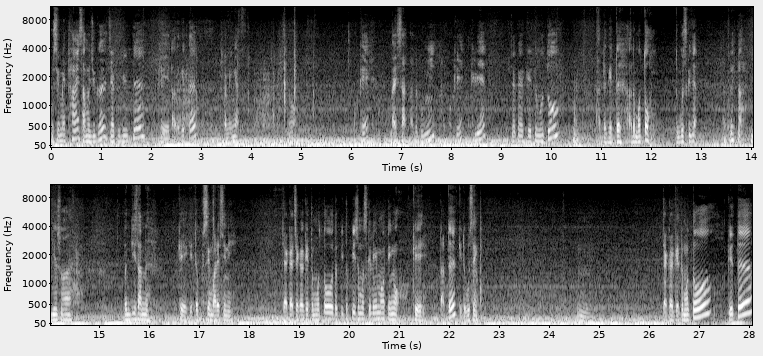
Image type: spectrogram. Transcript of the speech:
Musim metai sama juga jaga kereta. Okey, tak ada kereta Kami ingat. No. Okey, light tak ada bunyi. Okey, clear. Jaga kereta motor. Ada kereta, ada motor. Tunggu sekejap. Eh tak, dia suara Berhenti sana. Okey, kita pusing balik sini. Jaga-jaga kereta motor Tepi-tepi semua sekali mau tengok. Okey, tak ada, kita pusing hmm. Jaga kereta motor Kereta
